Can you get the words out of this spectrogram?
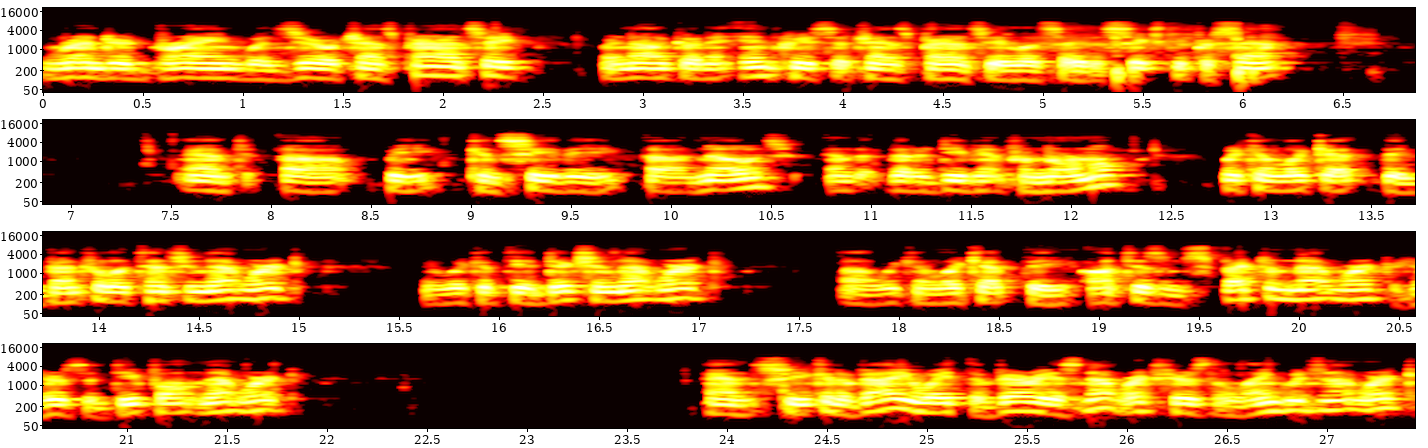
rendered brain with zero transparency. We're now going to increase the transparency, let's say to 60%. And uh, we can see the uh, nodes and th that are deviant from normal. We can look at the ventral attention network. We look at the addiction network. Uh, we can look at the autism spectrum network. Here's the default network. And so you can evaluate the various networks. Here's the language network.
